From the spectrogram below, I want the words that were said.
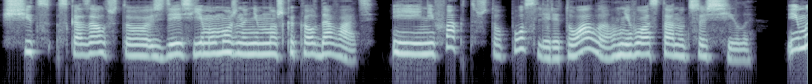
Щиц сказал, что здесь ему можно немножко колдовать, и не факт, что после ритуала у него останутся силы. И мы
